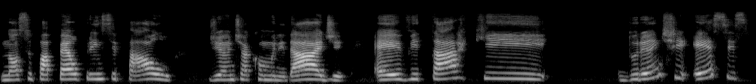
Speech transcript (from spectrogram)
nosso papel principal diante a comunidade é evitar que durante esses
